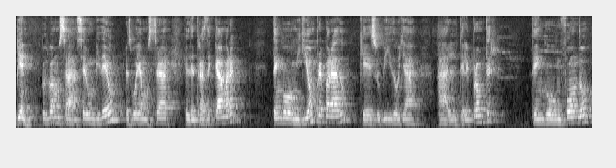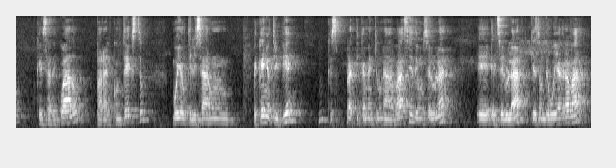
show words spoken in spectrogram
Bien, pues vamos a hacer un video. Les voy a mostrar el detrás de cámara. Tengo mi guion preparado que he subido ya al teleprompter. Tengo un fondo que es adecuado para el contexto. Voy a utilizar un pequeño tripié, que es prácticamente una base de un celular. Eh, el celular, que es donde voy a grabar.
